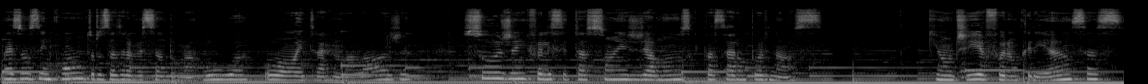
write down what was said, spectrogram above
mas nos encontros atravessando uma rua ou ao entrar numa loja, surgem felicitações de alunos que passaram por nós, que um dia foram crianças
